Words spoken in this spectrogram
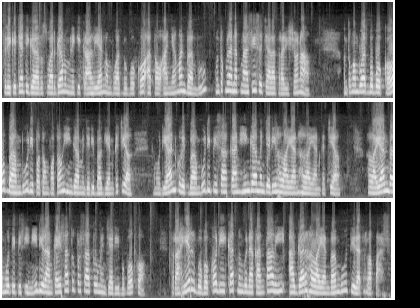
Sedikitnya 300 warga memiliki keahlian membuat boboko atau anyaman bambu untuk menanak nasi secara tradisional. Untuk membuat boboko, bambu dipotong-potong hingga menjadi bagian kecil. Kemudian kulit bambu dipisahkan hingga menjadi helaian-helaian kecil. Helaian bambu tipis ini dirangkai satu persatu menjadi boboko. Terakhir, boboko diikat menggunakan tali agar helaian bambu tidak terlepas.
